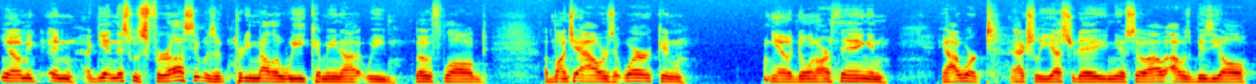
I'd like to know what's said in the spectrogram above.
you know, I mean, and again, this was for us. It was a pretty mellow week. I mean, I, we both logged a bunch of hours at work and you know, doing our thing. And you know, I worked actually yesterday, you know, so I, I was busy all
